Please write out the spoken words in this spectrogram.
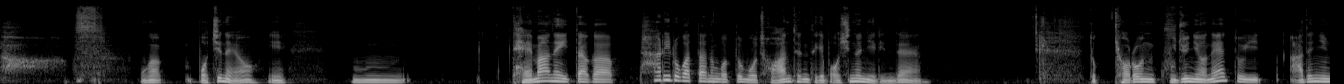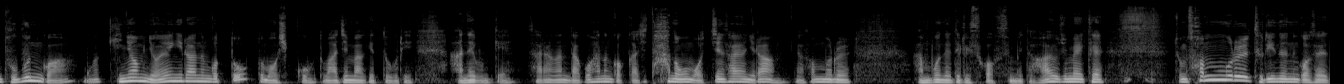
야 뭔가 멋지네요. 이, 음, 대만에 있다가 파리로 갔다는 것도 뭐 저한테는 되게 멋있는 일인데, 또 결혼 9주년에 또 이 아드님 두 분과 뭔가 기념 여행이라는 것도 또 멋있고, 또 마지막에 또 우리 아내분께 사랑한다고 하는 것까지 다 너무 멋진 사연이라 선물을 안 보내드릴 수가 없습니다. 아, 요즘에 이렇게 좀 선물을 드리는 것에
